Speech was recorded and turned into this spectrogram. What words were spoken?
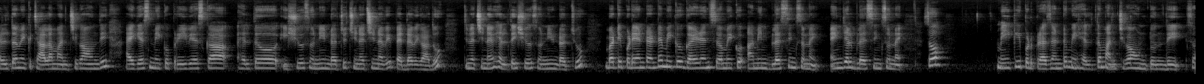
హెల్త్ మీకు చాలా మంచిగా ఉంది. ఐ గెస్ మీకు ప్రీవియస్గా హెల్త్ ఇష్యూస్ ఉన్ని ఉండొచ్చు. చిన్న చిన్నవి పెద్దవి కాదు. చిన్న చిన్నవి హెల్త్ ఇష్యూస్ ఉన్ని ఉండొచ్చు. బట్ ఇప్పుడు ఏంటంటే మీకు గైడెన్స్ మీకు ఐ మీన్ బ్లెస్సింగ్స్ ఉన్నాయి. ఏంజల్ బ్లెస్సింగ్స్ ఉన్నాయి. సో మీకు ఇప్పుడు ప్రజెంట్ మీ హెల్త్ మంచిగా ఉంటుంది. సో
